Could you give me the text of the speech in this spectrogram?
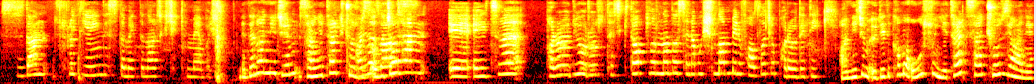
sizden sürekli yayın istemekten artık çekinmeye başladım. Neden anneciğim? Sen yeter ki çöz biz Anne alacağız. zaten e, eğitime para ödüyoruz. Test kitaplarına da sene başından beri fazlaca para ödedik. Anneciğim ödedik ama olsun yeter ki sen çöz yani.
